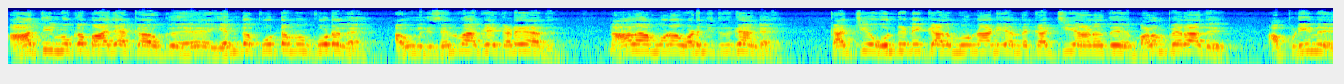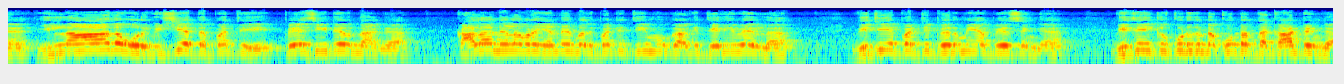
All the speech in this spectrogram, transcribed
அதிமுக பாஜகவுக்கு எந்த கூட்டமும் கூடல. அவங்களுக்கு செல்வாக்கே கிடையாது. நாலாம் மூணா உடஞ்சிட்டு இருக்காங்க. கட்சியை ஒன்றிணைக்காத முன்னாடி அந்த கட்சியானது பலம் பெறாது அப்படின்னு இல்லாத ஒரு விஷயத்தை பற்றி பேசிக்கிட்டே இருந்தாங்க. கள நிலவரம் என்ன என்பதை பற்றி திமுகவுக்கு தெரியவே இல்லை. விஜயை பற்றி பெருமையா பேசுங்க. விஜய்க்கு கொடுக்கின்ற கூட்டத்தை காட்டுங்க.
